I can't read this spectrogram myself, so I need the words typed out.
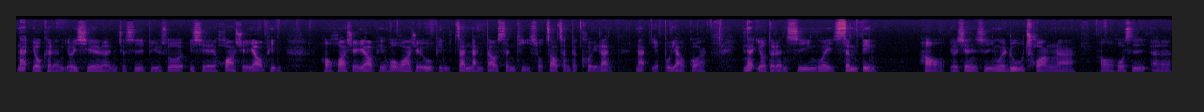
那有可能有一些人就是，比如说一些化学药品，哦，化学药品或化学物品沾染到身体所造成的溃烂，那也不要刮。那有的人是因为生病，好，有些人是因为褥疮啊，哦，或是呃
